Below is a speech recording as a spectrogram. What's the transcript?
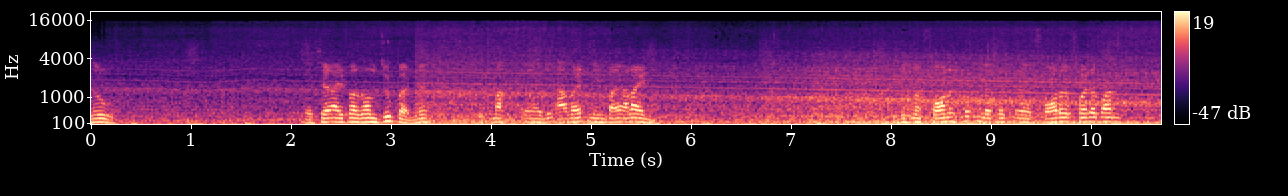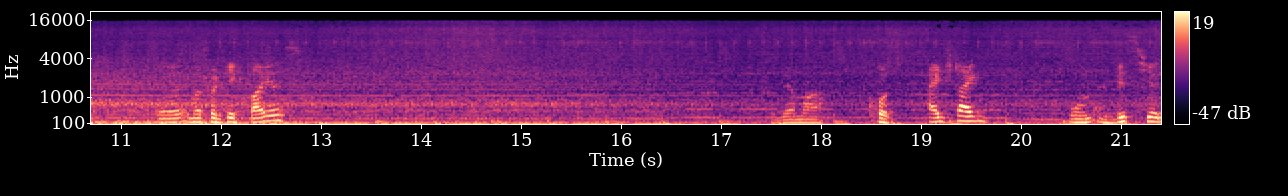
So. Das ist ja einfach so ein Super, ne? Das macht äh, die Arbeit nebenbei alleine. Jetzt muss man vorne gucken, dass das äh, vordere Förderband äh, immer schön dicht bei ist. Dann werden wir kurz einsteigen und ein bisschen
